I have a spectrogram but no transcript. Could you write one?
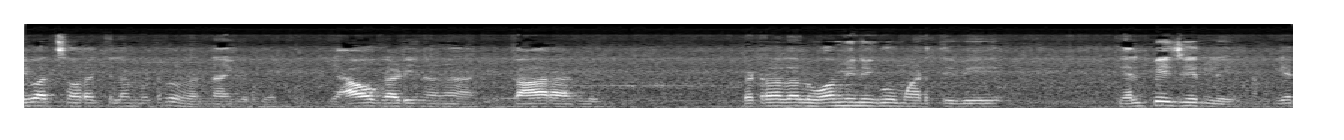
ಐವತ್ತು ಸಾವಿರ ಕಿಲೋಮೀಟ್ರ್ ರನ್ ಆಗಿರಬೇಕು. ಯಾವ ಗಾಡಿನ ಆಗಲಿ ಕಾರ್ ಆಗಲಿ ಪೆಟ್ರೋಲಲ್ಲಿ ಓಮಿನಿಗೂ ಮಾಡ್ತೀವಿ ಎಲ್ ಪಿ ಜಿ ಇರಲಿ, ನಮಗೆ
